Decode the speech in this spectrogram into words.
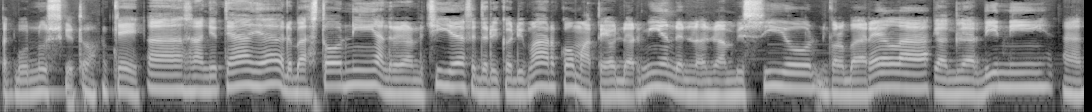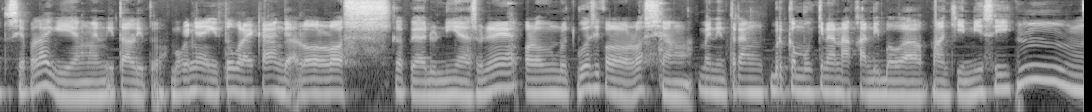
dapat bonus gitu. Oke okay. uh, eh, selanjutnya ya ada Bastoni Andrea Lucia Federico Di Marco Matteo Darmian dan Ambisio Nicolo Barella Gagliardini. Nah itu siapa lagi yang main Italia itu pokoknya itu mereka nggak lolos ke Piala Dunia. Sebenarnya kalau menurut gue sih kalau lolos yang main Inter yang berkemungkinan akan dibawa Mancini sih hmm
